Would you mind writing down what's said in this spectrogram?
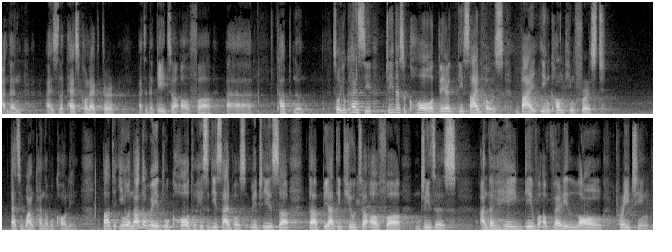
and then as the tax collector at the gates of uh, uh, Capernaum. So you can see Jesus called their disciples by encountering first. That's one kind of calling. But in another way to call to his disciples, which is uh, the beatitude of uh, Jesus, and then he gave a very long preaching,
